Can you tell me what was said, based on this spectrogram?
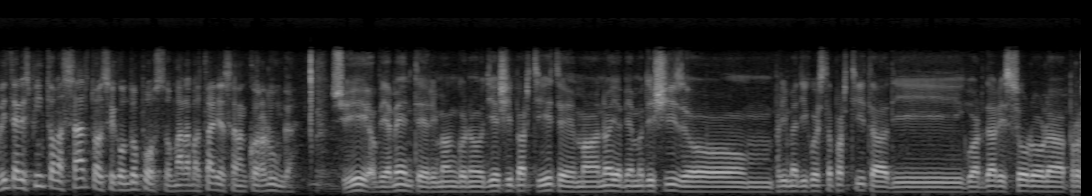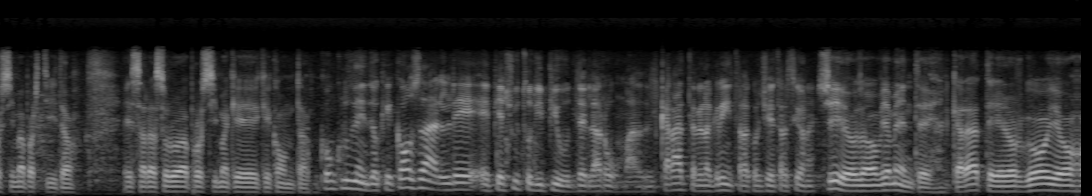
Avete respinto l'assalto al secondo posto, ma la battaglia sarà ancora lunga. Sì, ovviamente rimangono dieci partite, ma noi abbiamo deciso mm, prima di questa partita di guardare solo la prossima partita e sarà solo la prossima che, che conta. Concludendo, che cosa le è piaciuto di più della Roma? Il carattere, la grinta, la concentrazione? Sì, ovviamente, il carattere, l'orgoglio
